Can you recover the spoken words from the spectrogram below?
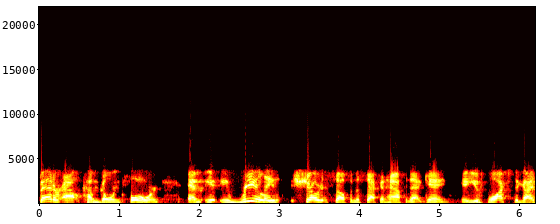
better outcome going forward. And it, it really showed itself in the second half of that game. You've watched the guys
